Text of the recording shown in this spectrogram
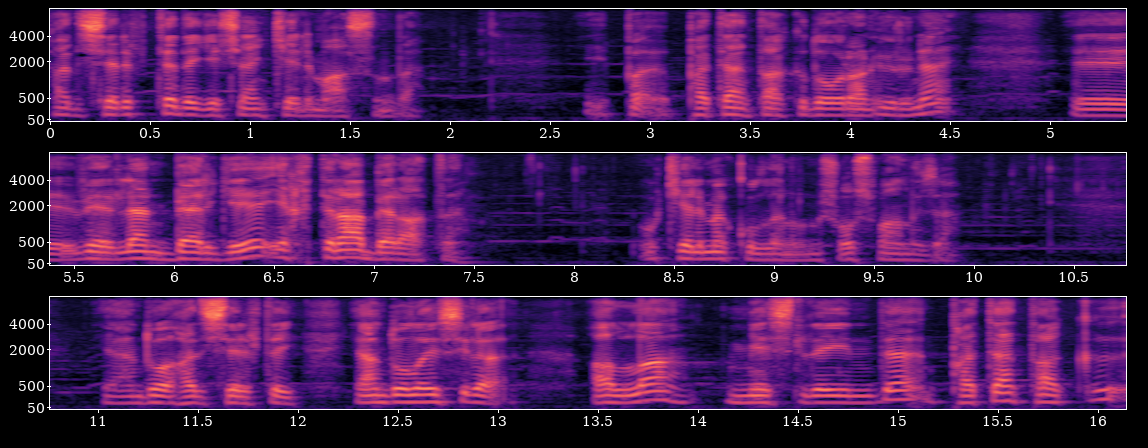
Hadis-i şerifte de geçen kelime aslında. E, patent hakkı doğuran ürüne e, verilen belgeye ihtira beratı. O kelime kullanılmış Osmanlıca. Yani do, hadis-i şerifte yani dolayısıyla Allah mesleğinde patent hakkı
